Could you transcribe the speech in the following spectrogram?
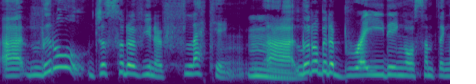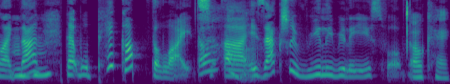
Uh, little, just sort of, you know, flecking, Mm. a little bit of braiding or something like Mm-hmm. that, that will pick up the light Ah. uh, is actually really, really useful. Okay.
